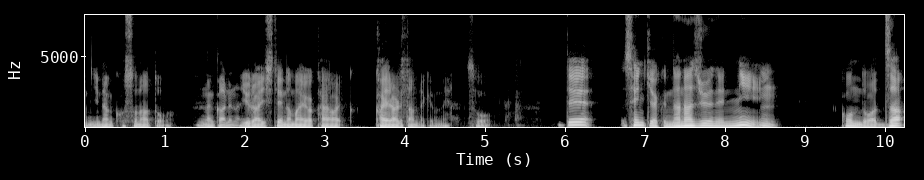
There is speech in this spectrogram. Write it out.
になんかその後なんかあれな由来して名前が変え変えられたんだけどねそうで1970年うにん。今度はザ・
